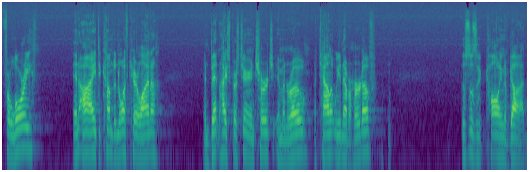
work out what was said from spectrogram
For Lori and I to come to North Carolina in Benton Heights Presbyterian Church in Monroe, a talent we had never heard of. This was a calling of God.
